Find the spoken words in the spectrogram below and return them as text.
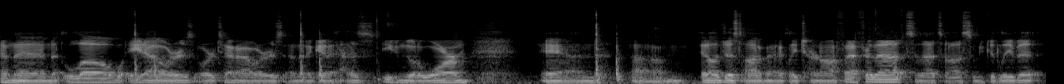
and then low, eight hours or 10 hours. And then again, it has, you can go to warm and um, it'll just automatically turn off after that. So that's awesome. You could leave it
